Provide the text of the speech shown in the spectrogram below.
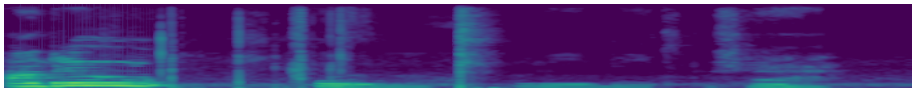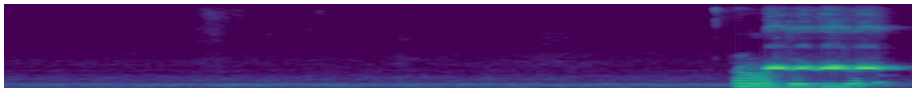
Abreu. Oo. Neyi tutmuş ha. Arda Güler.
